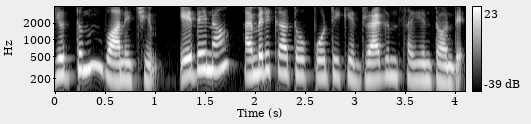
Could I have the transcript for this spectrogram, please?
యుద్ధం వాణిజ్యం ఏదైనా అమెరికాతో పోటీకి డ్రాగన్స్ అయ్యుంటోంది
